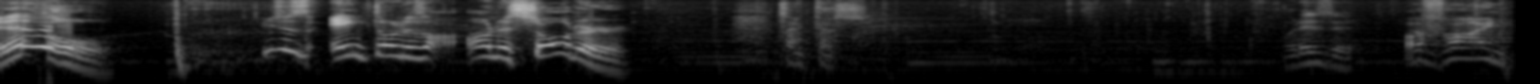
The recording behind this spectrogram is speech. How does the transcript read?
Ew! He just inked on his on his shoulder. Take this. What is it? A fine.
